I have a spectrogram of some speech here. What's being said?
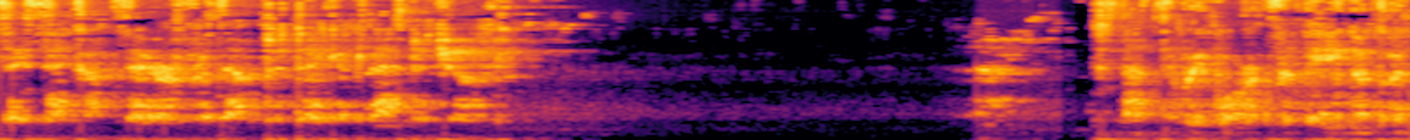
They think I'm there for them to take advantage of. Is that the reward for being a good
